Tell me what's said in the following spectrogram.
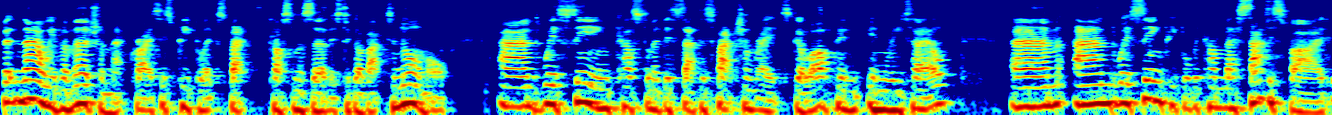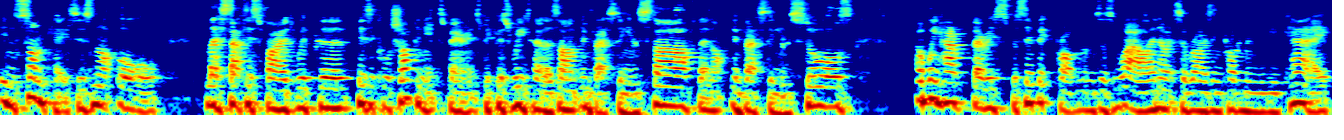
But now we've emerged from that crisis, people expect customer service to go back to normal. And we're seeing customer dissatisfaction rates go up in, in retail. Um, and we're seeing people become less satisfied, in some cases, not all, less satisfied with the physical shopping experience because retailers aren't investing in staff, they're not investing in stores, and we have very specific problems as well. I know it's a rising problem in the UK,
